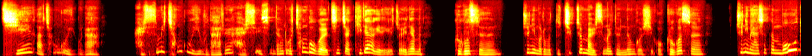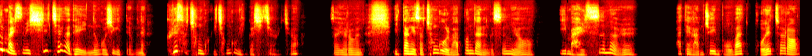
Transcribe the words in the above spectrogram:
지혜가 천국이구나. 말씀이 천국이구나를 알 수 있습니다. 그리고 천국을 진짜 기대하게 되겠죠. 왜냐하면 그것은 주님으로부터 직접 말씀을 듣는 것이고 그것은 주님이 하셨던 모든 말씀이 실체가 되어 있는 곳이기 때문에 그래서 천국이 천국인 것이죠. 그렇죠? 그래서 여러분 이 땅에서 천국을 맛본다는 것은요. 이 말씀을 밭에 감추인 보화, 보혜처럼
